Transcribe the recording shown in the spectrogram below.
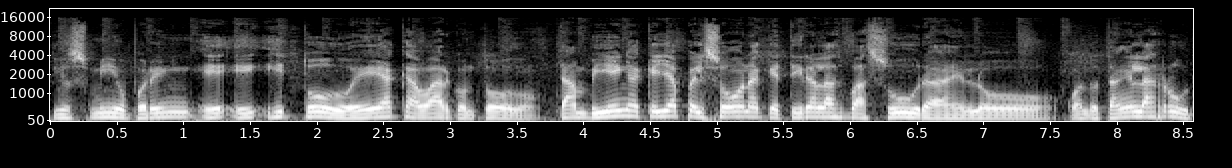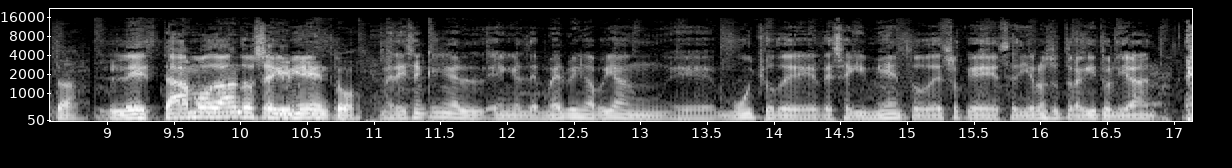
Dios mío, pero eh, eh, es todo, es acabar con todo. También aquella persona que tiran las basuras en lo, cuando están en la ruta, le estamos dando seguimiento. Me dicen que en el, en el de Melvin habían eh, mucho de, de seguimiento, de eso que se dieron su traguito el día antes.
